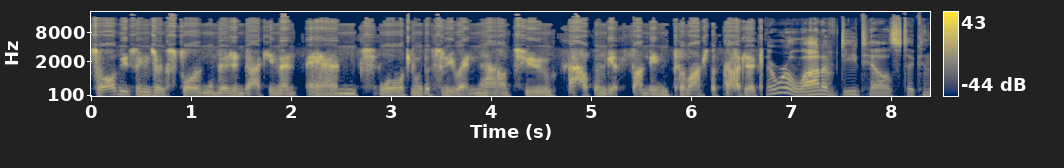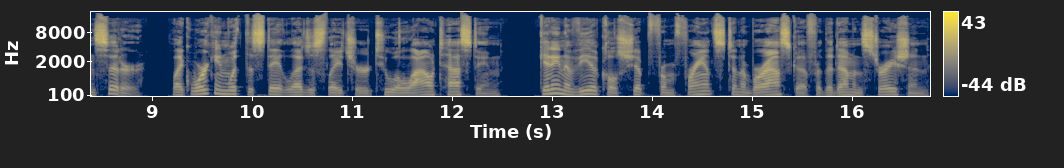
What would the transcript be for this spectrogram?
So all these things are explored in the vision document, and we're working with the city right now to help them get funding to launch the project. There were a lot of details to consider, like working with the state legislature to allow testing, getting a vehicle shipped from France to Nebraska for the demonstration,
